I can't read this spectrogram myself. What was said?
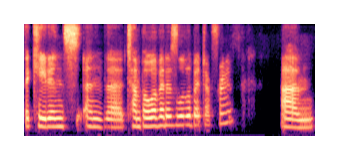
the cadence and the tempo of it is a little bit different. Um,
